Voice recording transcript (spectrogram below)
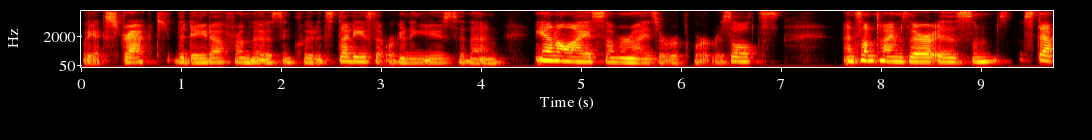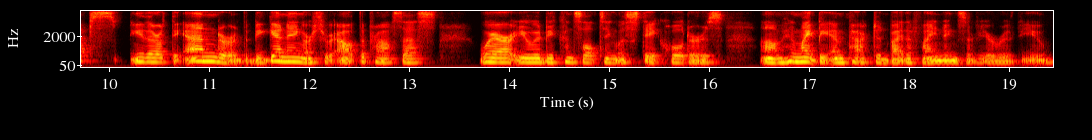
we extract the data from those included studies that we're going to use to then analyze, summarize, or report results. And sometimes there is some steps either at the end or at the beginning or throughout the process where you would be consulting with stakeholders um, who might be impacted by the findings of your review.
